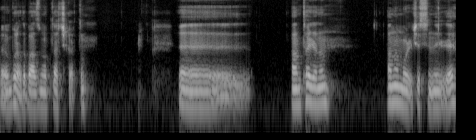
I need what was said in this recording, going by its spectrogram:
E, burada bazı notlar çıkarttım. Ee, Antalya'nın Anamur ilçesiyle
